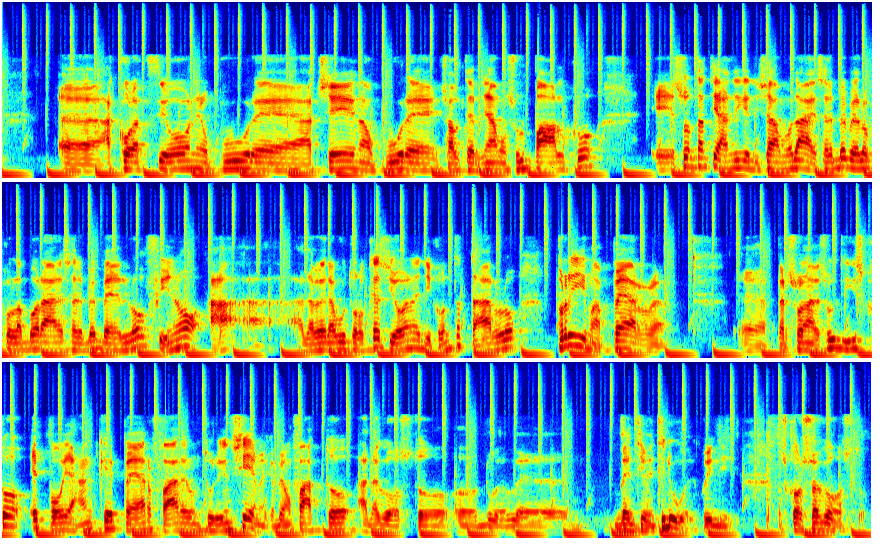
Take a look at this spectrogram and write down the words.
eh, a colazione oppure a cena oppure ci alterniamo sul palco e sono tanti anni che diciamo dai sarebbe bello collaborare sarebbe bello fino a, ad aver avuto l'occasione di contattarlo prima per, eh, per suonare sul disco e poi anche per fare un tour insieme che abbiamo fatto ad agosto eh, 2022 quindi lo scorso agosto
